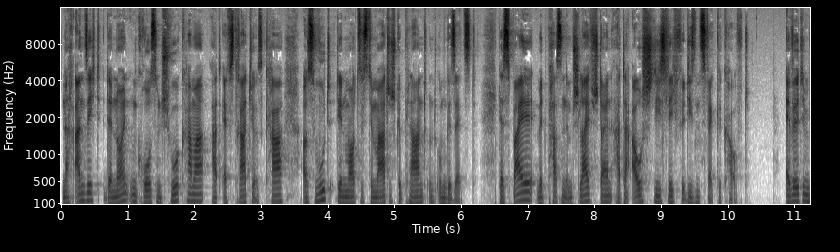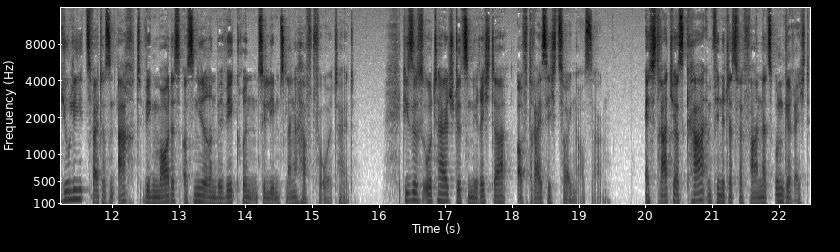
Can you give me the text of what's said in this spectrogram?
Nach Ansicht der neunten großen Schwurkammer hat Evstratios K. aus Wut den Mord systematisch geplant und umgesetzt. Das Beil mit passendem Schleifstein hat er ausschließlich für diesen Zweck gekauft. Er wird im Juli 2008 wegen Mordes aus niederen Beweggründen zu lebenslanger Haft verurteilt. Dieses Urteil stützen die Richter auf 30 Zeugenaussagen. Estratios K. empfindet das Verfahren als ungerecht,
